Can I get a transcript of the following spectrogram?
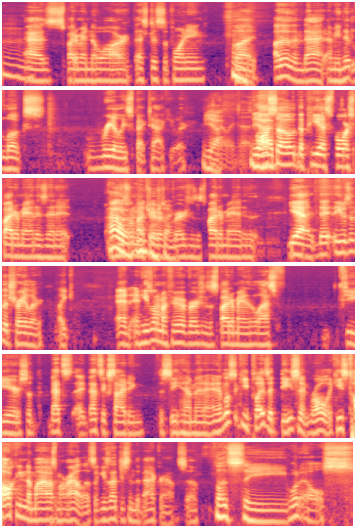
Mm. as Spider Man Noir. That's disappointing. Hmm. But other than that, I mean, it looks really spectacular. yeah. It really does. Yeah. Also, the PS4 Spider Man is in it. and Oh, he's one of my favorite versions of Spider Man. Yeah, they, he was in the trailer, like, and and he's one of my favorite versions of Spider Man in the last few years. So that's that's exciting to see him in it, and it looks like he plays a decent role. Like he's talking to Miles Morales, like he's not just in the background. So Let's see. What else?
